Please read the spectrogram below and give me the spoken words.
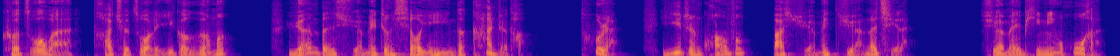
可昨晚他却做了一个噩梦。原本雪梅正笑盈盈的看着他，突然一阵狂风把雪梅卷了起来。雪梅拼命呼喊，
